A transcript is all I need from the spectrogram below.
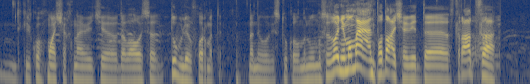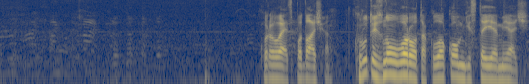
В декількох матчах навіть е, вдавалося дублі оформити. Данилові стукало в минулому сезоні. Момент! Подача від е, Стратца. Куривець, подача. Крутить знову ворота. Кулаком дістає м'яч.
